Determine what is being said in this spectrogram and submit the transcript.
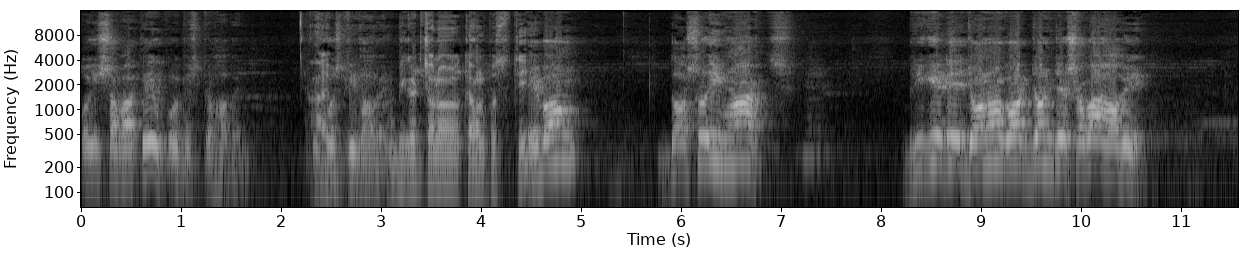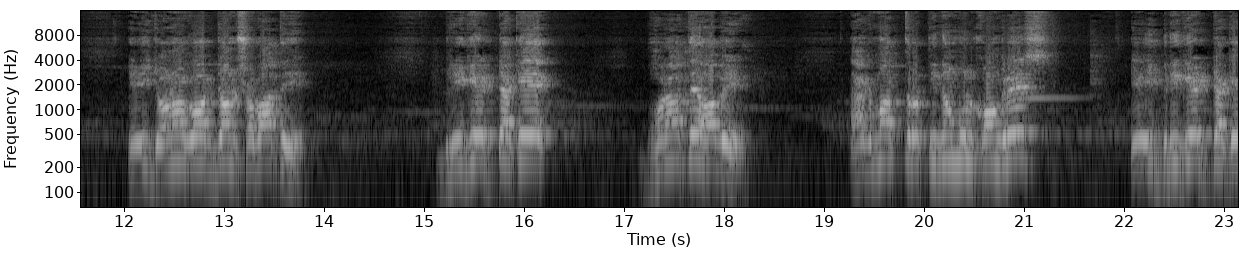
ওই সভাতে উপবিষ্ট হবেন উপস্থিত হবেন। ব্রিগেড চলো কেমন প্রস্তুতি? এবং দশই মার্চ ব্রিগেডে জনগর্জন যে সভা হবে এই জনগর্জন সভাতে ব্রিগেডটাকে ভরাতে হবে। একমাত্র তৃণমূল কংগ্রেস এই ব্রিগেডটাকে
